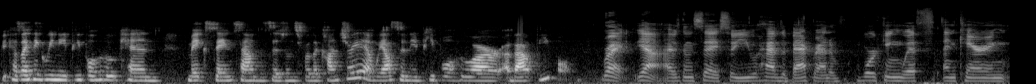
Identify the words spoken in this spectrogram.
because I think we need people who can make sane, sound decisions for the country, and we also need people who are about people. Right. Yeah, I was going to say. So you have the background of working with and caring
